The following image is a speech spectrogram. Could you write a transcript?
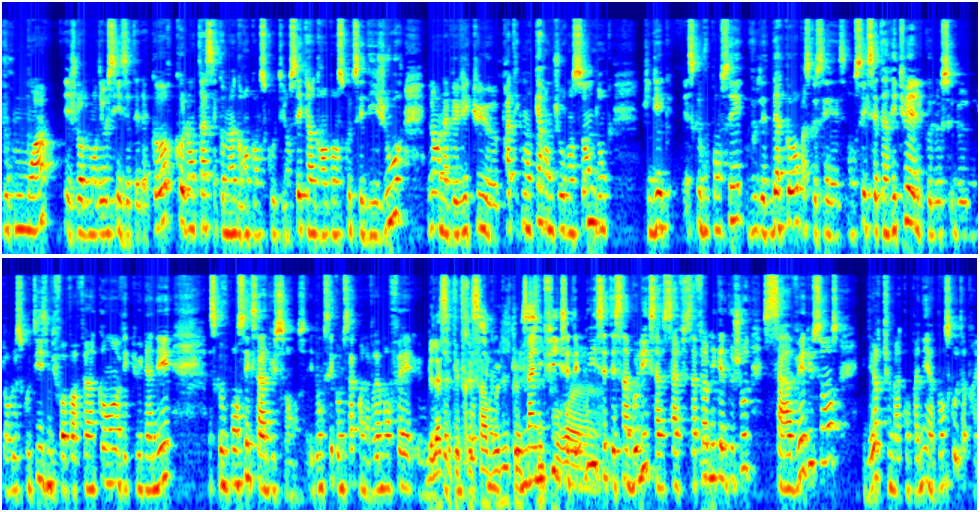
pour moi, et je leur demandais aussi, ils étaient d'accord. Colanta, c'est comme un grand camp scout. Et on sait qu'un grand camp scout, c'est 10 jours. Là, on avait vécu euh, pratiquement 40 jours ensemble. Donc, je dis, est-ce que vous pensez, vous êtes d'accord? Parce que c'est, on sait que c'est un rituel, que le, le- dans le scoutisme, il faut avoir fait un camp, vécu une année. Est-ce que vous pensez que ça a du sens? Et donc, c'est comme ça qu'on a vraiment fait. Une Mais là, c'était très symbolique aussi Magnifique. C'était, euh, oui, c'était symbolique. Ça, ça, ça fermait quelque chose. Ça avait du sens. D'ailleurs, tu m'as accompagné à un camp scout après.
